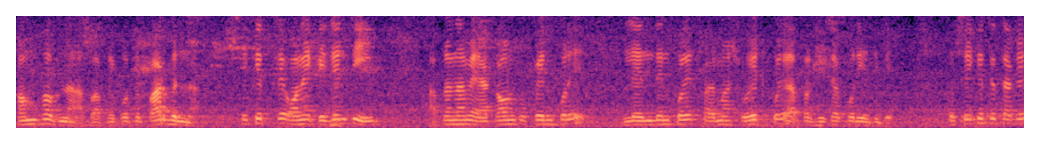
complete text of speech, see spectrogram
সম্ভব না বা আপনি করতে পারবেন না, সেক্ষেত্রে অনেক এজেন্টই আপনার নামে অ্যাকাউন্ট ওপেন করে লেনদেন করে ছয় মাস ওয়েট করে আপনার ভিসা করিয়ে দিবে। তো সেই ক্ষেত্রে তাকে,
